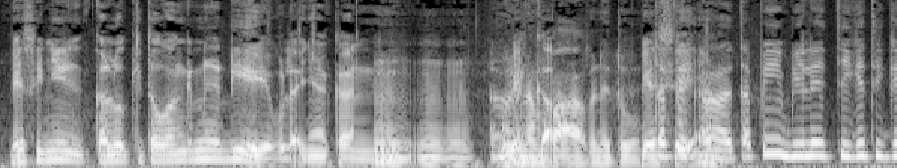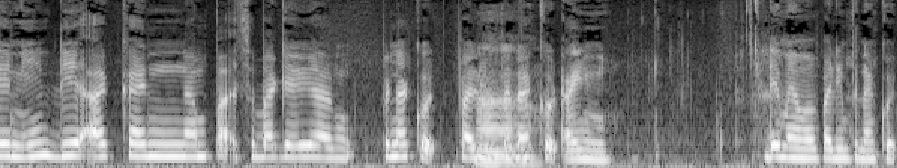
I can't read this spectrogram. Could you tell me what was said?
Biasanya kalau kita orang kena Dia je pula yang akan Hmm, hmm, hmm. Ah. Boleh nampak lah benda tu. Biasa tapi je. uh, tapi bila tiga-tiga ni dia akan nampak sebagai yang penakut paling Ah. penakut Ain ni. Dia memang paling penakut.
